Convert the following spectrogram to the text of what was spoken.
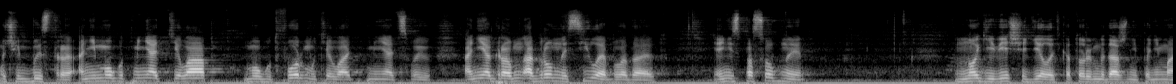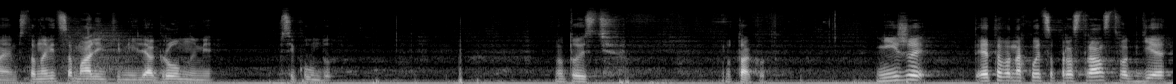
очень быстро. Они могут менять тела, могут форму тела менять свою. Они огром, огромной силой обладают. И они способны многие вещи делать, которые мы даже не понимаем. Становиться маленькими или огромными в секунду. Ну, то есть, вот так вот. Ниже этого находится пространство, где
